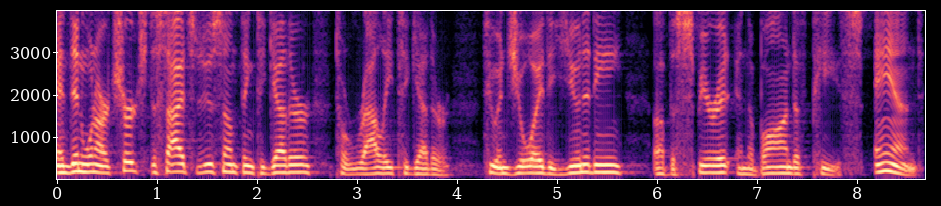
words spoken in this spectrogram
And then when our church decides to do something together, to rally together, to enjoy the unity of the Spirit and the bond of peace. And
